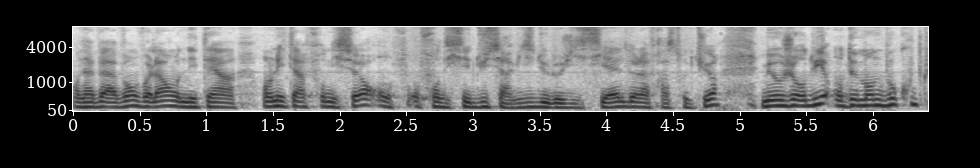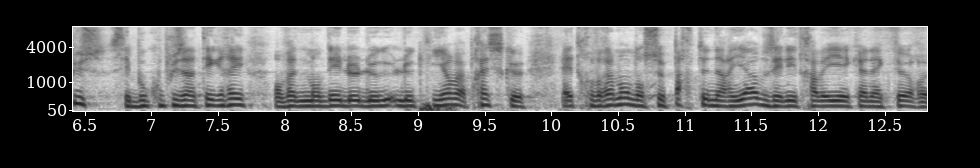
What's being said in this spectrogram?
On avait avant, voilà, on était un, fournisseur, on, fournissait du service, du logiciel, de l'infrastructure, mais aujourd'hui, on demande beaucoup plus. C'est beaucoup plus intégré. On va demander, le client va presque être vraiment dans ce partenariat. Vous allez travailler avec un acteur euh,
